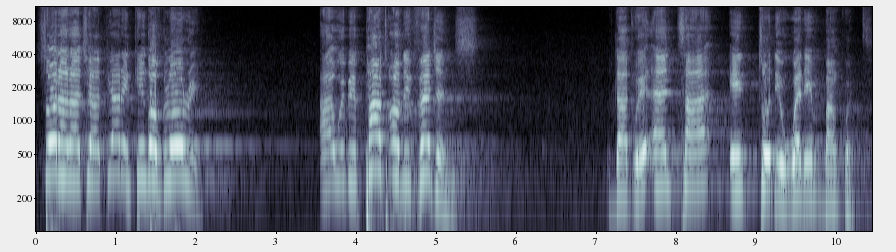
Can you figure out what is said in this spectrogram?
So that at your appearing, King of glory, I will be part of the virgins that will enter into the wedding banquet.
